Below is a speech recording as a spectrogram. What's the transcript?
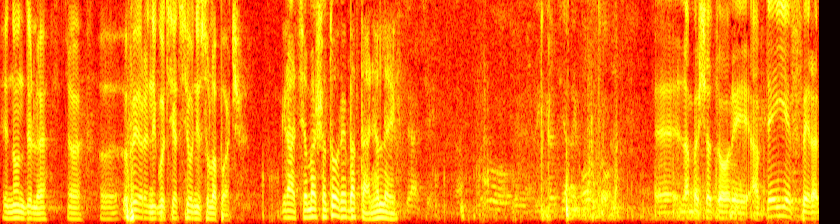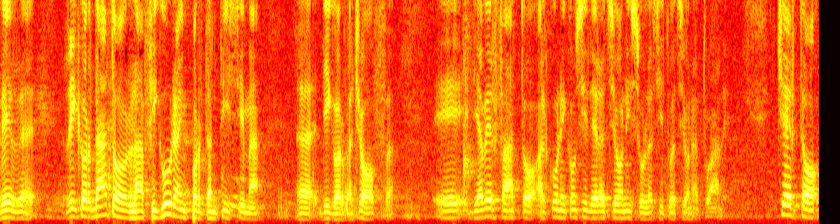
e non delle vere negoziazioni sulla pace. Grazie, ambasciatore Battani, a lei. Grazie. Volevo ringraziare molto l'ambasciatore Avdeyev per aver ricordato la figura importantissima eh, di Gorbaciov e di aver fatto alcune considerazioni sulla situazione attuale. Certo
